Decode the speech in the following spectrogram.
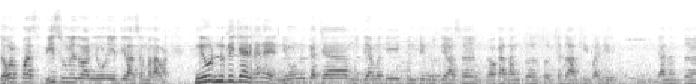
जवळपास वीस उमेदवार निवडून येतील असं मला वाटतं. निवडणुकीच्या नाही नाही निवडणुकाच्या मुद्द्यामध्ये कोणते मुद्दे असत? लोका सांगतो स्वच्छता असली पाहिजे. त्यानंतर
